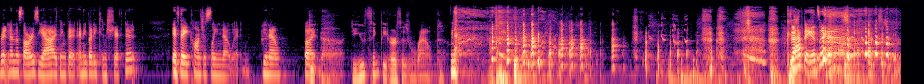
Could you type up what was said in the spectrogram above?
written in the stars. Yeah, I think that anybody can shift it if they consciously know it, you know. But Do you think the earth is round? do I have to answer?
